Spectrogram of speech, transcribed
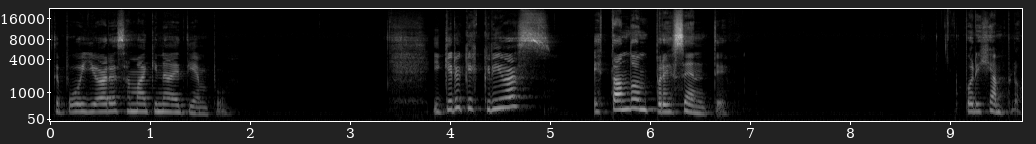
Te puedo llevar a esa máquina de tiempo. Y quiero que escribas estando en presente. Por ejemplo,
